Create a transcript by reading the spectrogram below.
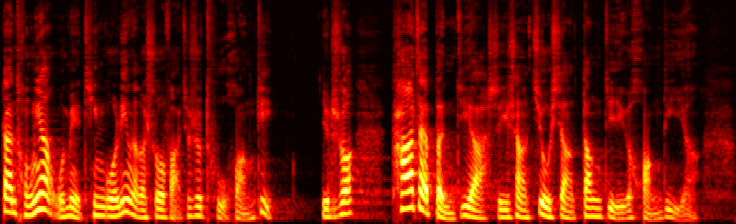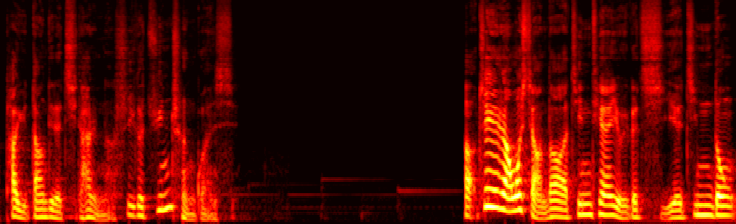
但同样，我们也听过另外一个说法，就是土皇帝，也就是说，他在本地啊，实际上就像当地一个皇帝一样，他与当地的其他人呢是一个君臣关系。好，这也让我想到啊，今天有一个企业京东，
